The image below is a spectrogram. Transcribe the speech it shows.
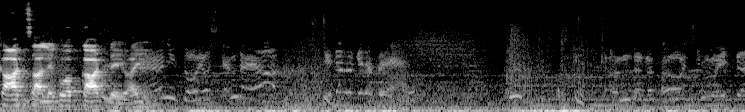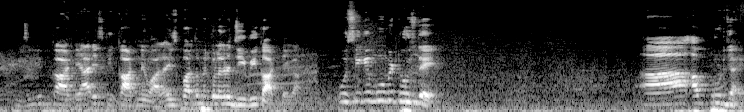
काट साले को अब काट दे भाई। जीप काट यार इसकी काटने वाला। इस बार तो मेरे को लग रहा है जीप ही काट देगा। उसी के मुँह में ठूस दे। आ, अब टूट जाए।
